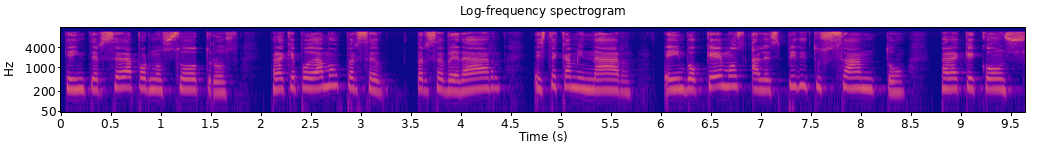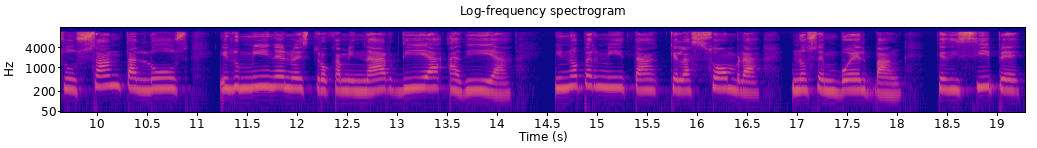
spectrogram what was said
que interceda por nosotros, para que podamos perseverar este caminar e invoquemos al Espíritu Santo para que con su santa luz ilumine nuestro caminar día a día y no permita que las sombras nos envuelvan, que disipe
